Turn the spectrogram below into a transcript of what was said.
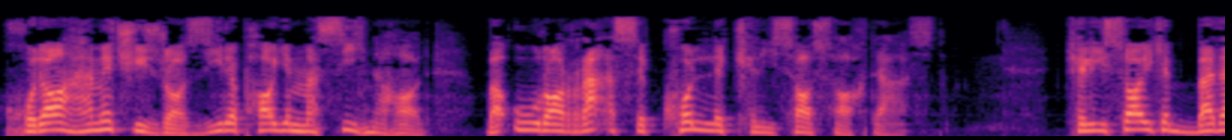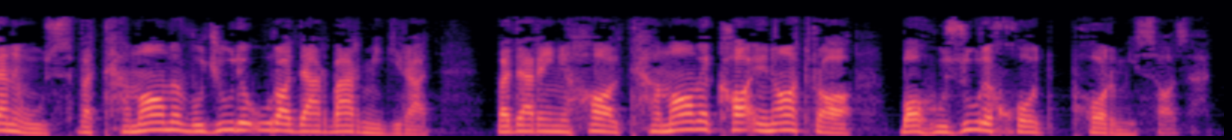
خدا همه چیز را زیر پای مسیح نهاد و او را رأس کل کلیسا ساخته است کلیسایی که بدن اوست و تمام وجود او را در بر می‌گیرد و در این حال تمام کائنات را با حضور خود پر می سازد.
